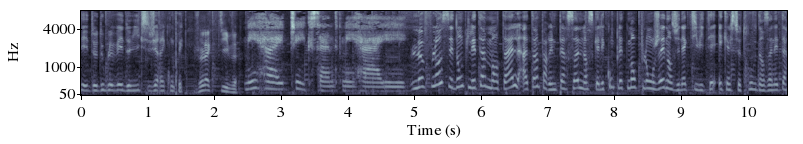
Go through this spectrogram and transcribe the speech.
et de W et de X, j'ai rien compris. Je l'active. Mihai. Le flow, c'est donc l'état mental atteint par une personne lorsqu'elle est complètement plongée dans une activité et qu'elle se trouve dans un état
